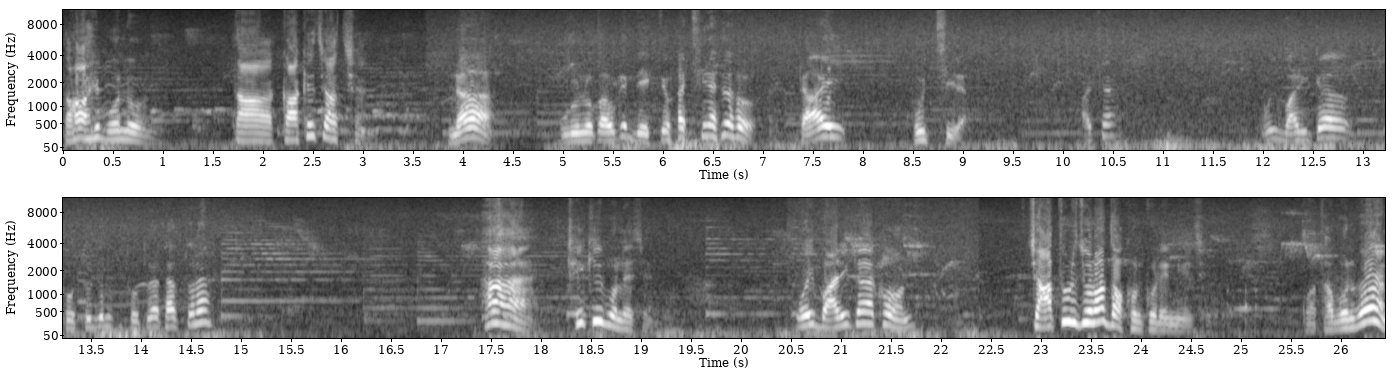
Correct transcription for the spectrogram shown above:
তাই বলুন। তা কাকে চাচ্ছেন? না পুরনো কাউকে দেখতে পাচ্ছি না তো তাই খুঁজছিলাম। আচ্ছা ওই বাড়িটা শত্রুজন শত্রুরা থাকতো না? হ্যাঁ হ্যাঁ ঠিকই বলেছেন। ওই বাড়িটা এখন চাতুর জোড়া দখল করে নিয়েছে। কথা বলবেন?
